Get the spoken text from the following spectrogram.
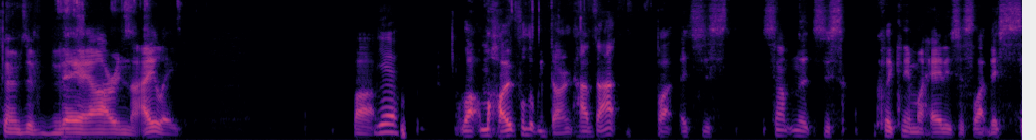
terms of VAR in the A League. But yeah, like I'm hopeful that we don't have that, but it's just something that's just clicking in my head. Is just like there's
